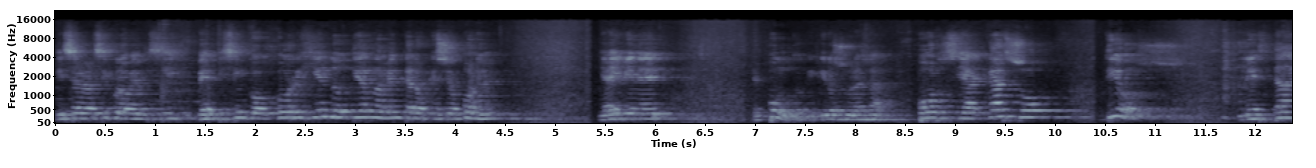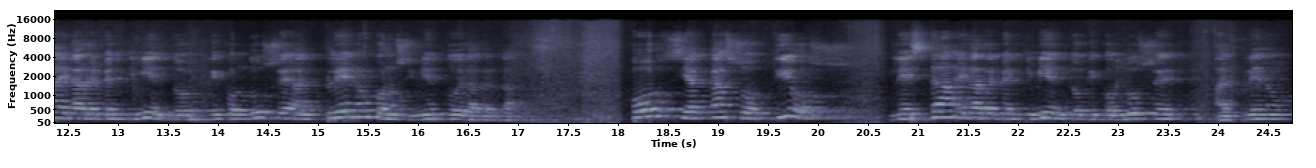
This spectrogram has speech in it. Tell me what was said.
Dice el versículo 25, corrigiendo tiernamente a los que se oponen y ahí viene el punto que quiero subrayar. Por si acaso Dios les da el arrepentimiento que conduce al pleno conocimiento de la verdad. Por si acaso Dios les da el arrepentimiento que conduce al pleno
